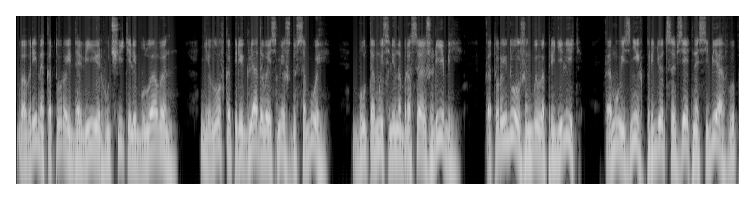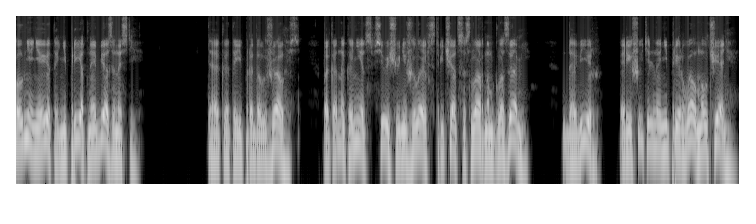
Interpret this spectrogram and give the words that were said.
во время которой Давир, учитель и Булавен, неловко переглядываясь между собой, будто мысленно бросая жребий, который должен был определить, кому из них придется взять на себя выполнение этой неприятной обязанности. Так это и продолжалось, пока, наконец, все еще не желая встречаться с Ларном глазами, Давир решительно не прервал молчание.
